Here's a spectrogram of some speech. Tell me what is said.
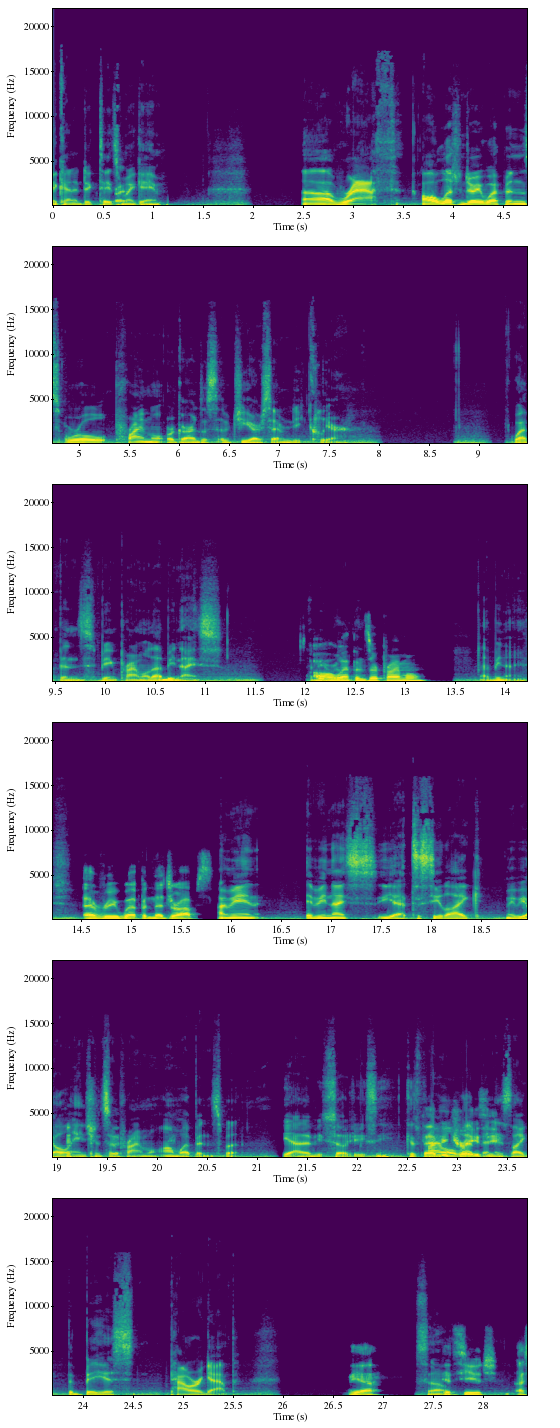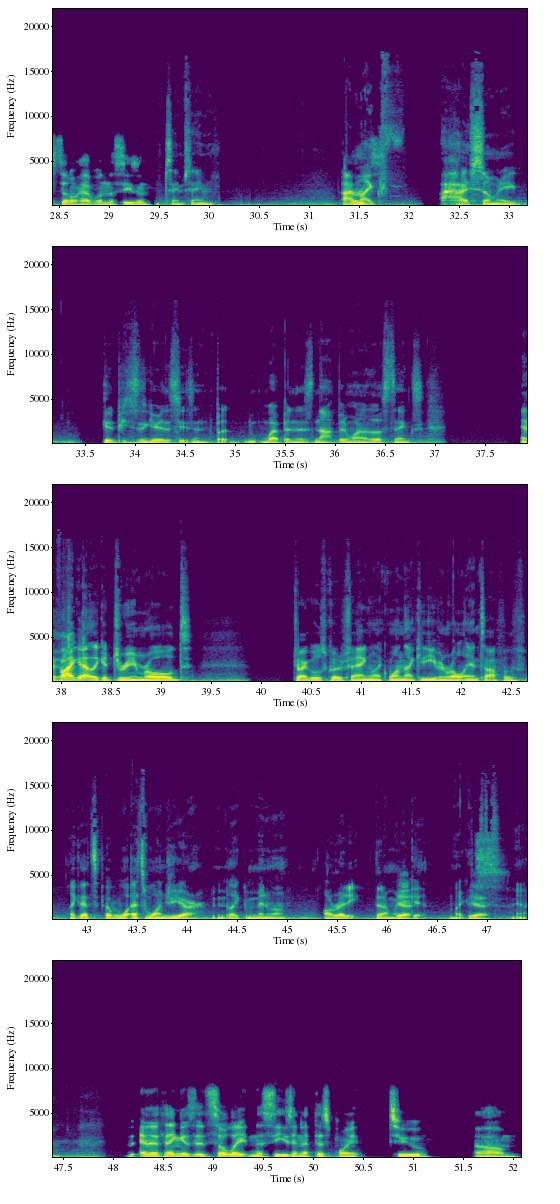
it kind of dictates Right. my game. Uh, Wrath. All legendary weapons roll primal regardless of GR70 clear. Weapons being primal, that'd be nice. That'd All real- weapons are primal. That'd be nice. Every weapon that drops. I mean, it'd be nice, yeah, to see like maybe all ancients are primal on weapons, but yeah, that'd be so juicy. Because That'd be primal weapon is like the biggest power gap. Yeah, So it's huge. I still don't have one this season. same, same. I'm like, I have so many good pieces of gear this season, but weapon has not been one of those things. And if I got like a dream rolled Trag'Oul's Corroded Fang, like one that I could even roll int off of, like that's a, that's one GR, like minimum already that I'm gonna Yeah. get. Like it's yeah. And the thing is, it's so late in the season at this point to, um,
